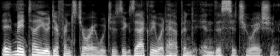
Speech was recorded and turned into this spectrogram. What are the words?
it may tell you a different story, which is exactly what happened in this situation.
